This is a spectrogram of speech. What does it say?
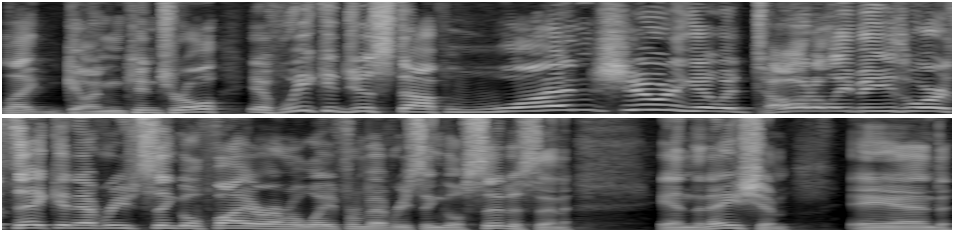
like gun control. If we could just stop one shooting, it would totally be worth taking every single firearm away from every single citizen in the nation. And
